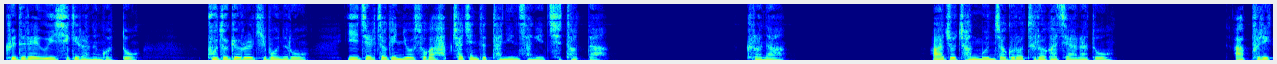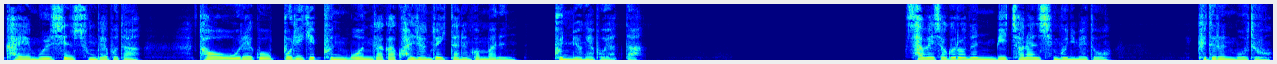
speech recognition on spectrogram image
그들의 의식이라는 것도 부두교를 기본으로 이질적인 요소가 합쳐진 듯한 인상이 짙었다. 그러나 아주 전문적으로 들어가지 않아도 아프리카의 물신 숭배보다 더 오래고 뿌리 깊은 뭔가가 관련돼 있다는 것만은 분명해 보였다. 사회적으로는 미천한 신부님에도 그들은 모두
